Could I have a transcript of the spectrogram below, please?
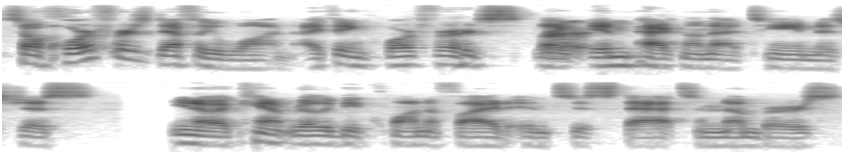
So Horford's definitely one. I think Horford's like Right. impact on that team is just you know it can't really be quantified into stats and numbers.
